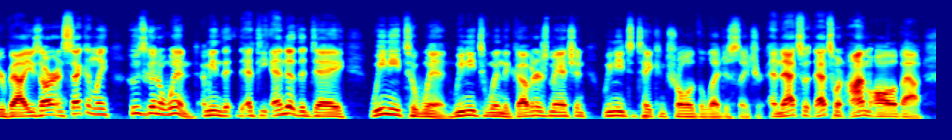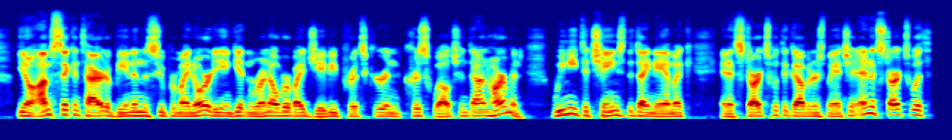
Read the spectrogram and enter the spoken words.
your values are, and secondly, who's going to win. I mean, at the end of the day, we need to win. We need to win the governor's mansion. We need to take control of the legislature, and that's what that's what I'm all about. You know, I'm sick and tired of being in the super minority and getting run over by J.B. Pritzker and Chris Welch and Don Harmon. We need to change the dynamic, and it starts with the governor's mansion, and it starts with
